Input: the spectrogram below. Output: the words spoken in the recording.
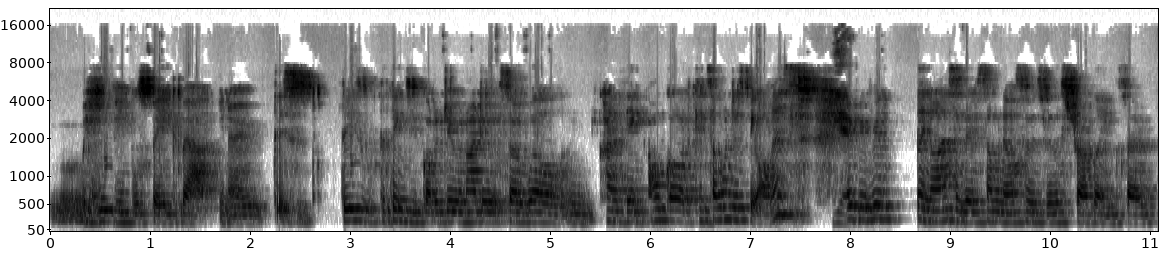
hear people speak about, you know, this is these are the things you've got to do, and I do it so well, and kind of think, oh God, can someone just be honest? Yeah. It'd be really, nice if there was someone else who's really struggling. So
